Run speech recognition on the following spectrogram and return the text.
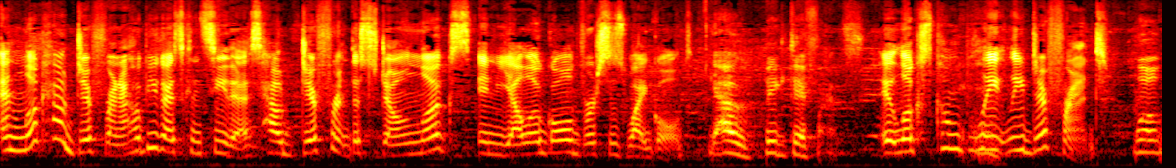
And look how different, I hope you guys can see this, how different the stone looks in yellow gold versus white gold. Oh, big difference. It looks completely different. Well,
